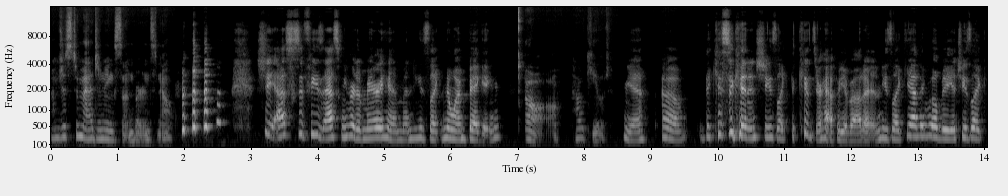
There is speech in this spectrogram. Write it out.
I'm just imagining sunburns now. She asks if he's asking her to marry him, and he's like, "No, I'm begging." Aw, how cute. Yeah. Um, they kiss again, and she's like, "The kids are happy about it," and he's like, "Yeah, they will be," and she's like,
